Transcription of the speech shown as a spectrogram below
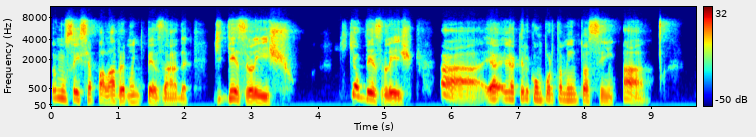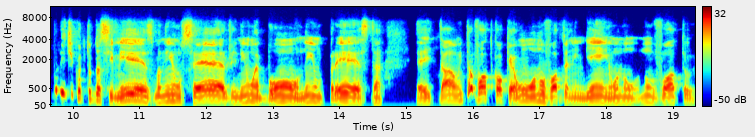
eu não sei se a palavra é muito pesada, de desleixo. O que, que é o desleixo? Ah, é, é aquele comportamento assim, ah, político é tudo a si mesmo, nenhum serve, nenhum é bom, nenhum presta é, e tal. Então voto qualquer um, ou não voto em ninguém, ou não, não voto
